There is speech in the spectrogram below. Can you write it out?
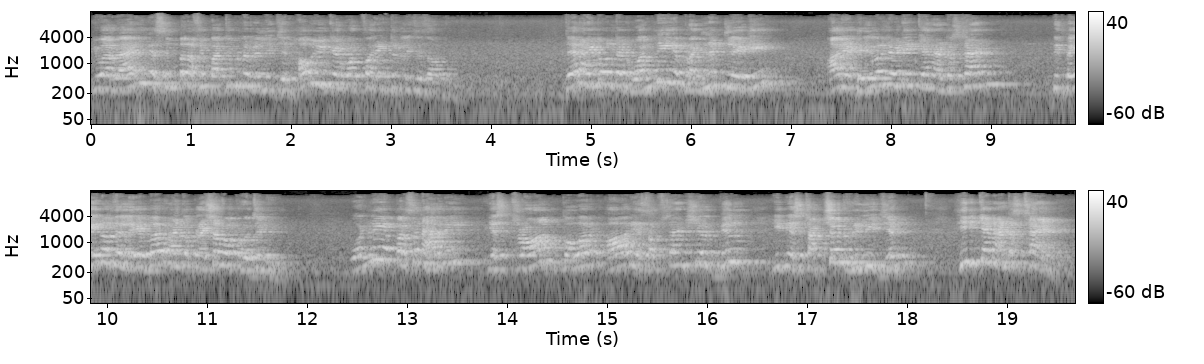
you are wearing a symbol of a particular religion, how you can work for interreligious harmony? Then I told that only a pregnant lady or a delivered lady can understand the pain of the labor and the pressure of progeny. Only a person having a strong power or a substantial will in a structured religion, he can understand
